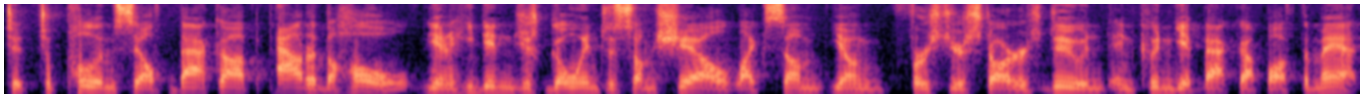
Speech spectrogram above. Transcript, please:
to, to pull himself back up out of the hole. You know, he didn't just go into some shell like some young first year starters do and, and couldn't get back up off the mat.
